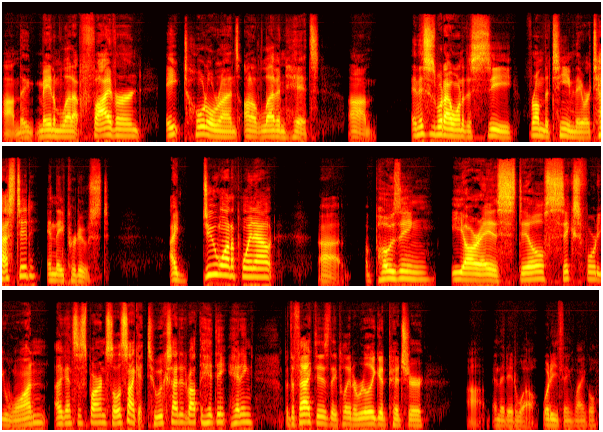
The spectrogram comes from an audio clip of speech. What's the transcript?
Um, they made them let up five earned, eight total runs on 11 hits. Um, and this is what I wanted to see from the team. They were tested and they produced. I do want to point out uh, opposing ERA is still 641 against the Spartans, so let's not get too excited about the hitting. hitting but the fact is, they played a really good pitcher, uh, and they did well. What do you think, Michael?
